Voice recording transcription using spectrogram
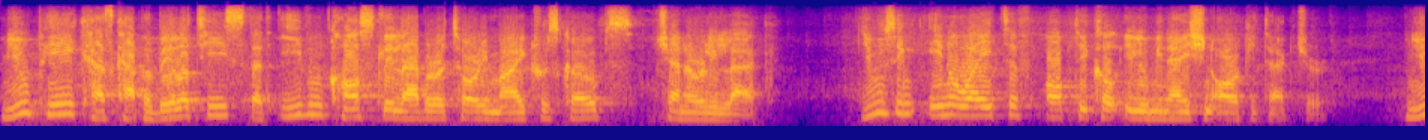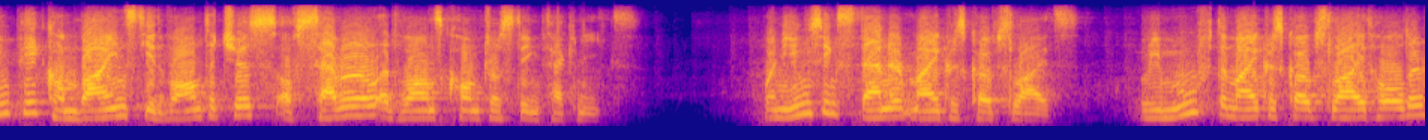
µPeek has capabilities that even costly laboratory microscopes generally lack. Using innovative optical illumination architecture, µPeek combines the advantages of several advanced contrasting techniques. When using standard microscope slides, remove the microscope slide holder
